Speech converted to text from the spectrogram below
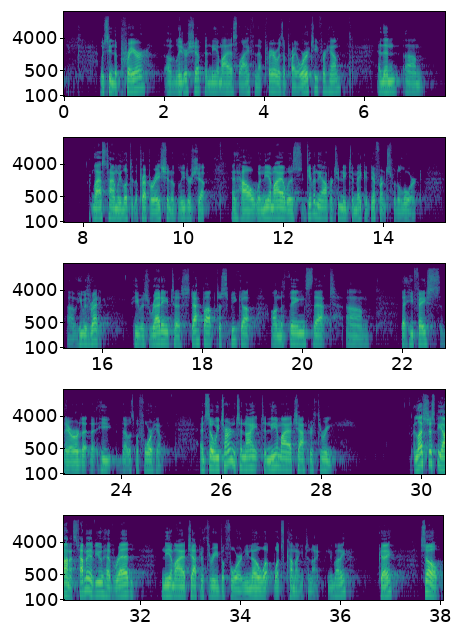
We've seen the prayer of leadership in Nehemiah's life, and that prayer was a priority for him. And then um, last time we looked at the preparation of leadership and how when Nehemiah was given the opportunity to make a difference for the Lord, uh, he was ready. He was ready to step up, to speak up on the things that, um, that he faced there or that, that, he, that was before him. And so we turn tonight to Nehemiah chapter 3. And let's just be honest. How many of you have read Nehemiah chapter 3 before and you know what, what's coming tonight? Anybody? Okay? So,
